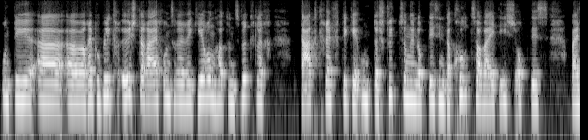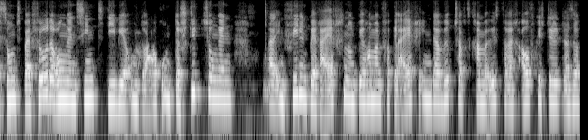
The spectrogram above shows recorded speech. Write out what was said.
Und die äh, äh, Republik Österreich, unsere Regierung hat uns wirklich tatkräftige Unterstützungen, ob das in der Kurzarbeit ist, ob das bei sonst bei Förderungen sind, die wir und auch Unterstützungen äh, in vielen Bereichen. Und wir haben einen Vergleich in der Wirtschaftskammer Österreich aufgestellt. Also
